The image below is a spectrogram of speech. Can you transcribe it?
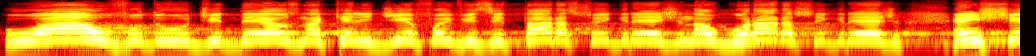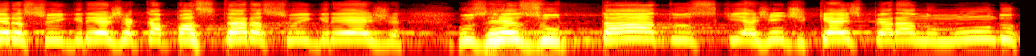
O alvo do, de Deus naquele dia foi visitar a sua igreja, inaugurar a sua igreja, encher a sua igreja, capacitar a sua igreja. Os resultados que a gente quer esperar no mundo,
